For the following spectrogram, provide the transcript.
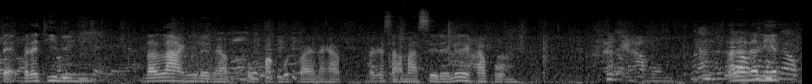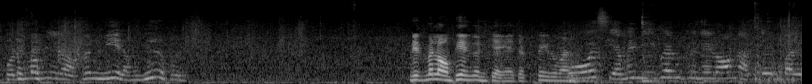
แตะไปได้ที่ลิงก์ด้านล่างนี้เลยนะครับผมปักหมุดไว้นะครับ แล้วก็สามารถซื้อได้เลยครับผมได้ไงครับผมอะไรนะนิด คนไม่มีหรอก มันมีเหรอมันยืดคุณ นิดมาลองเพลงเอินแก่ไงจากเพลงรู้ไหมโอ้ยเสียงไม่มีเพื่อนเมื่อคืนในร้องหนักเกินไปเล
